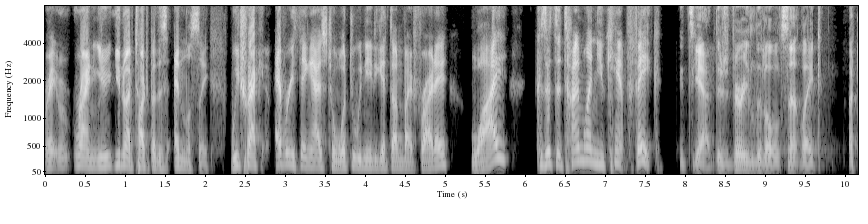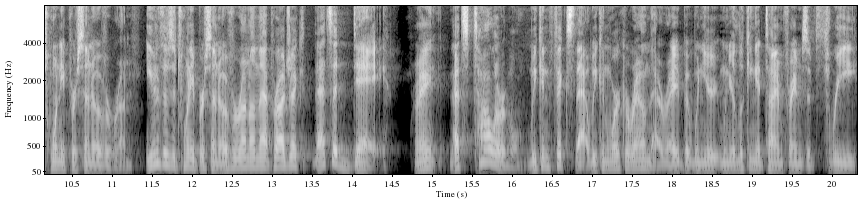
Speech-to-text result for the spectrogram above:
right? Ryan, you, you know, I've talked about this endlessly. We track everything as to what do we need to get done by Friday. Why? Because it's a timeline you can't fake. It's, yeah, there's very little. It's not like a 20% overrun. Even if there's a 20% overrun on that project, that's a day, right? That's tolerable. We can fix that. We can work around that, right? But when you're when you're looking at time frames of 3,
